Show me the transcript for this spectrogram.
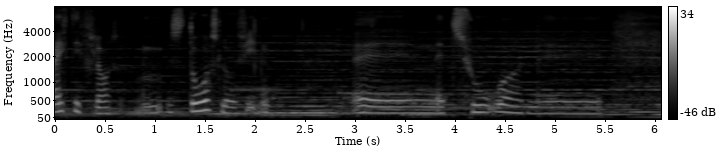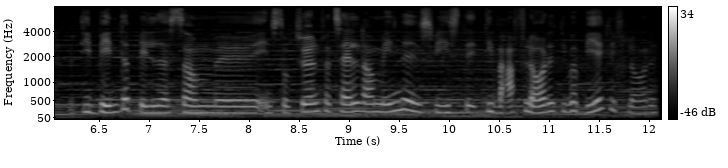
Rigtig flot. Storslået film. Øh, naturen. Øh, de vinterbilleder, som øh, instruktøren fortalte om indledningsvis, det, de var flotte. De var virkelig flotte.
